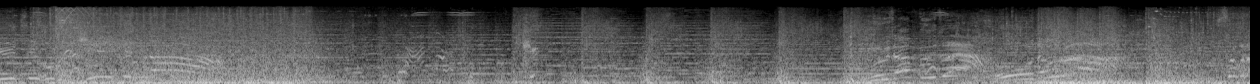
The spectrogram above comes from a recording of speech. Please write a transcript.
がんだ無駄無駄そうだおらそこだ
